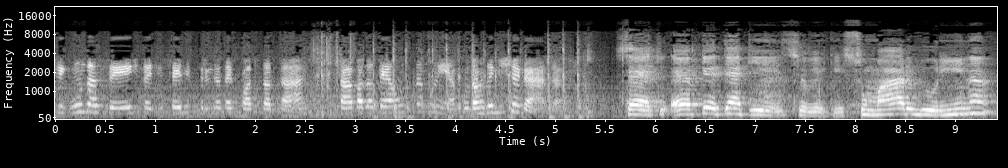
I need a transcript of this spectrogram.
Segunda a sexta, de 6h30 até 4 da tarde. Sábado até 11 da manhã, por ordem de chegada. Certo, é porque tem aqui, deixa eu ver aqui, sumário de urina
